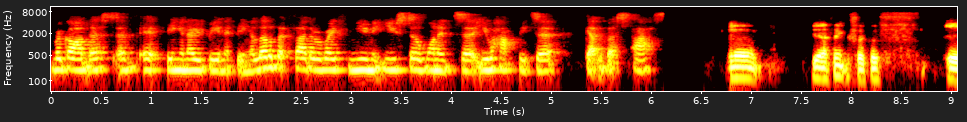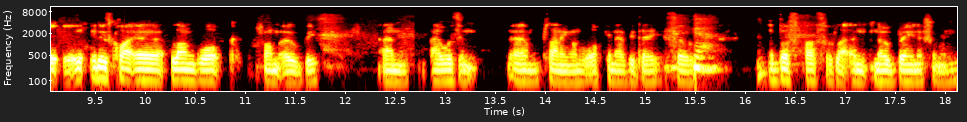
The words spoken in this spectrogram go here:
regardless of it being an Oadby and it being a little bit further away from uni, you still wanted to you were happy to get the bus pass? Um, yeah, I think so because it, it, it is quite a long walk from Oadby, and I wasn't um, planning on walking every day, so Yeah. the bus pass was like a no-brainer for me.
